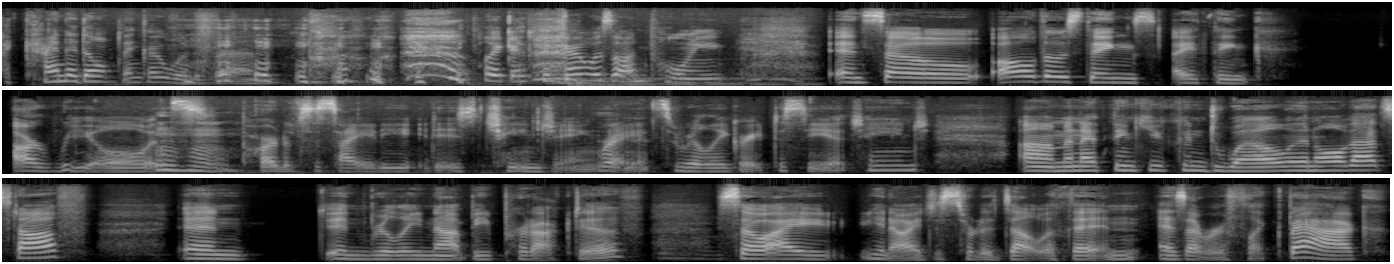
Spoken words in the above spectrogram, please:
I kind of don't think I would have been. like, I think I was on. And so, all those things, I think, are real. It's mm-hmm. part of society. It is changing. Right. it's really great to see it change. Um, and I think you can dwell in all that stuff and and really not be productive. Mm-hmm. So I, you know, I just sort of dealt with it. And as I reflect back,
